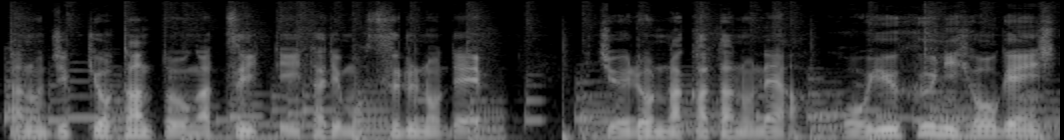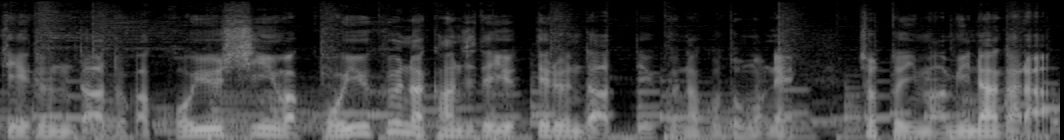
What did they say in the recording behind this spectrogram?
あの実況担当がついていたりもするので一応いろんな方のねあこういう風に表現しているんだとかこういうシーンはこういう風な感じで言ってるんだっていう風なこともねちょっと今見ながら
